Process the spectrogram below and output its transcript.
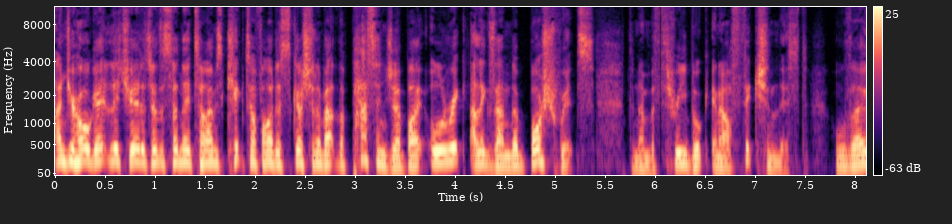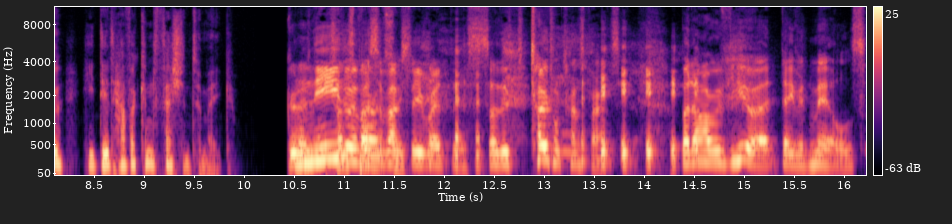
Andrew Holgate, literary editor of the Sunday Times, kicked off our discussion about The Passenger by Ulrich Alexander Boschwitz, the number three book in our fiction list, although he did have a confession to make. Neither of us have actually read this, so there's total transparency. but our reviewer, David Mills,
